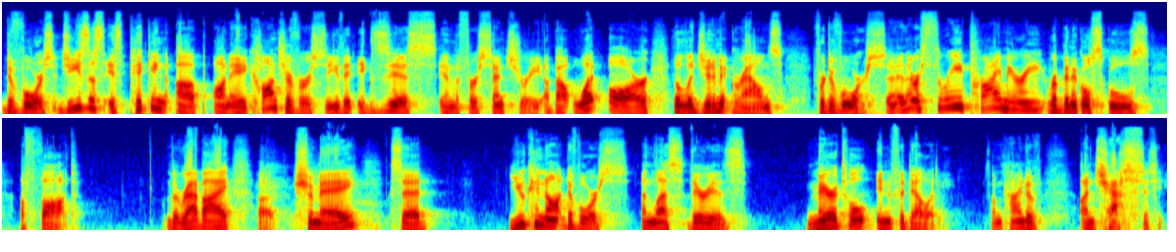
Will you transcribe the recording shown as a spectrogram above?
divorce. Jesus is picking up on a controversy that exists in the first century about what are the legitimate grounds for divorce. And there are three primary rabbinical schools of thought. The rabbi uh, said, You cannot divorce unless there is marital infidelity some kind of unchastity.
